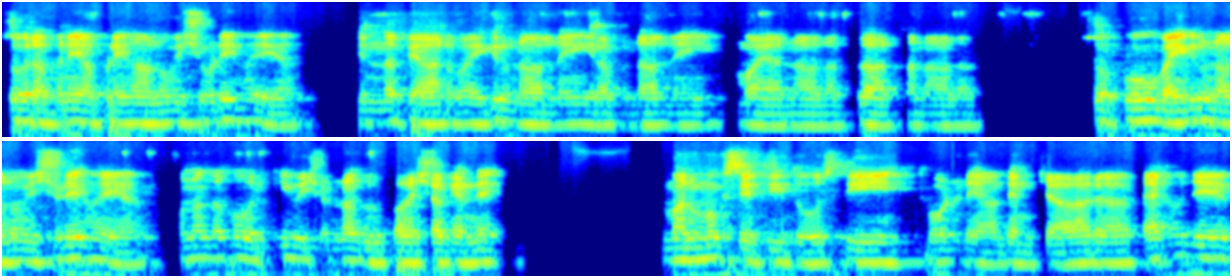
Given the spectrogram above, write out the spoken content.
ਸੋ ਰੱਬ ਨੇ ਆਪਣੇ ਨਾਲੋਂ ਵਿਛੋੜੇ ਹੋਏ ਆ। ਜਿੰਨਾ ਪਿਆਰ ਵਾਹਿਗੁਰੂ ਨਾਲ ਨਹੀਂ, ਰੱਬ ਨਾਲ ਨਹੀਂ, ਮਾਇਆ ਨਾਲ ਪਦਾਰਥਾਂ ਨਾਲ ਸੋ ਉਹ ਵਾਹਿਗੁਰੂ ਨਾਲੋਂ ਵਿਛੜੇ ਹੋਏ ਆ। ਉਹਨਾਂ ਦਾ ਹੋਰ ਕੀ ਵਿਛੜਨਾ ਗੁਰੂ ਪਾਤਸ਼ਾਹ ਕਹਿੰਦੇ? ਮਨਮੁਖ ਸੇਤੀ ਦੋਸਤੀ ਥੋੜਿਆਂ ਦਿਨ ਚਾਰ ਇਹੋ ਜਿਹੇ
